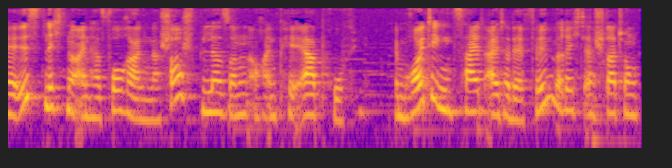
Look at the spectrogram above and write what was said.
Er ist nicht nur ein hervorragender Schauspieler, sondern auch ein PR-Profi. Im heutigen Zeitalter der Filmberichterstattung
